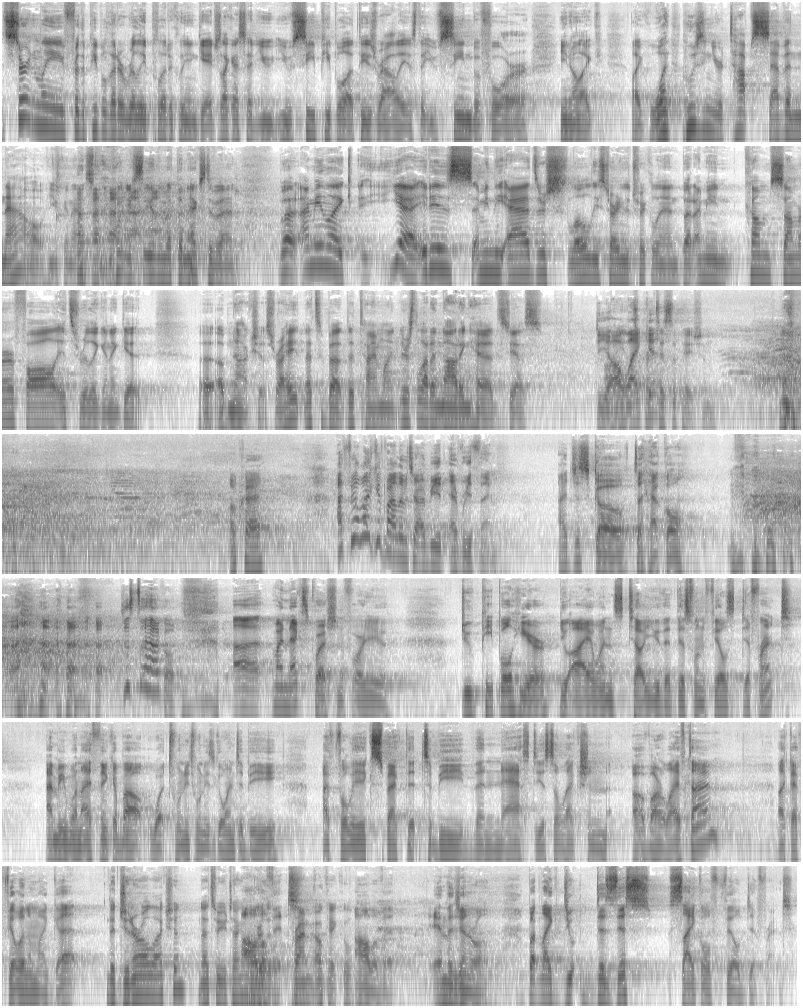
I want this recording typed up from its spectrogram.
certainly for the people that are really politically engaged, like I said, you, you see people at these rallies that you've seen before. You know, like, like what? Who's in your top seven now? You can ask them when you see them at the next event. But I mean, like, yeah, it is. I mean, the ads are slowly starting to trickle in. But I mean, come summer, fall, it's really going to get uh, obnoxious, right? That's about the timeline. There's a lot of nodding heads. Yes. Do y'all Audience like it? participation. Okay. I feel like if I lived here, I'd be at everything. I'd just go to heckle. just to heckle. Uh, my next question for you Do people here, do Iowans tell you that this one feels different? I mean, when I think about what 2020 is going to be, I fully expect it to be the nastiest election of our lifetime. Like, I feel it in my gut. The general election? That's what you're talking All about? All of it. Prime? Okay, cool. All of it. In the general. But, like, do, does this cycle feel different?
